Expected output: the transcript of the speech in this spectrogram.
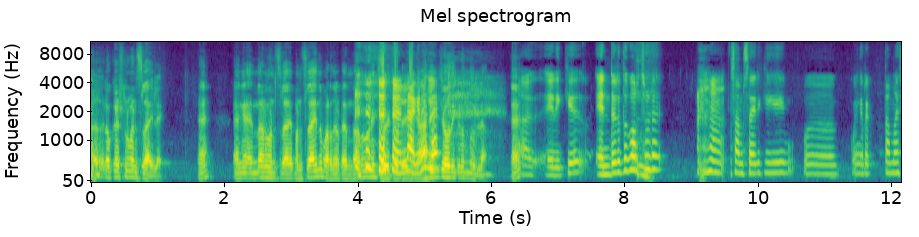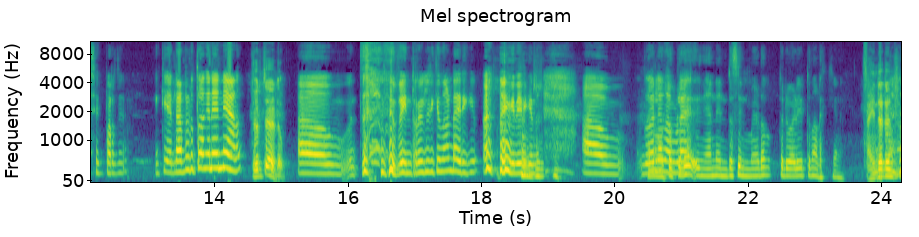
അത് ലൊക്കേഷൻ മനസ്സിലായില്ലേ? ഏഹ് എന്താണ് മനസ്സിലായത്? മനസ്സിലായെന്ന് പറഞ്ഞോട്ടെ. എന്താണെന്ന് ചോദിച്ചോട്ടെ ചോദിക്കണമെന്നില്ല എനിക്ക് എന്റെ അടുത്ത് കുറച്ചുകൂടെ സംസാരിക്കുകയും ഭയങ്കര തമാശയൊക്കെ പറഞ്ഞ് എനിക്ക് എല്ലാവരുടെ അടുത്തും അങ്ങനെ തന്നെയാണ്. തീർച്ചയായിട്ടും. ഇപ്പൊ ഇന്റർവ്യൂവിൽ ഇരിക്കുന്നോണ്ടായിരിക്കും അങ്ങനെ ഇരിക്കുന്നത്. അതുപോലെ നമ്മളെ ഞാൻ എന്റെ സിനിമയുടെ പരിപാടിയായിട്ട് നടക്കുകയാണ് അതിന്റെ ടെൻഷൻ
